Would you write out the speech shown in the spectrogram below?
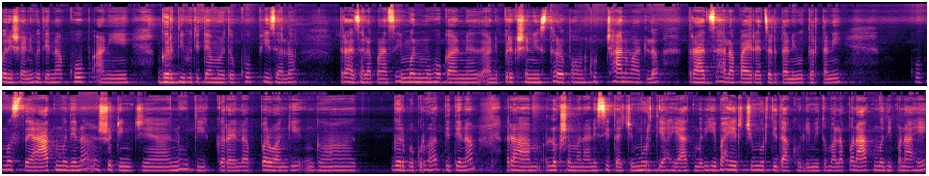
परेशानी होते ना खूप आणि गर्दी होती त्यामुळे तो खूप फी झालं. त्रास झाला पण असं हे मनमोहक आणि आणि प्रेक्षणीय स्थळ पाहून खूप छान वाटलं. त्रास झाला पायऱ्या चढताना उतरताना. खूप मस्त आहे. आतमध्ये ना शूटिंगची नव्हती करायला परवानगी ग गर्भगृहात. तिथे ना राम लक्ष्मण आणि सीताची मूर्ती आहे. आतमध्ये ही बाहेरची मूर्ती दाखवली मी तुम्हाला. पण आतमध्ये पण आहे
